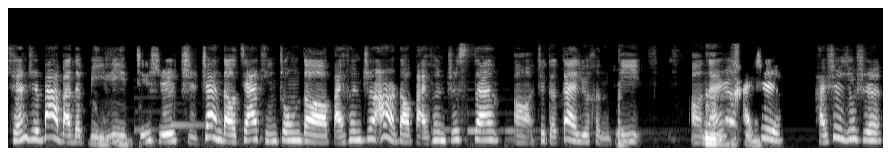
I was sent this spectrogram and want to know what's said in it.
全职爸爸的比例其实只占到家庭中的百分之二到百分之三啊，这个概率很低啊。嗯男人还是。还是就是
